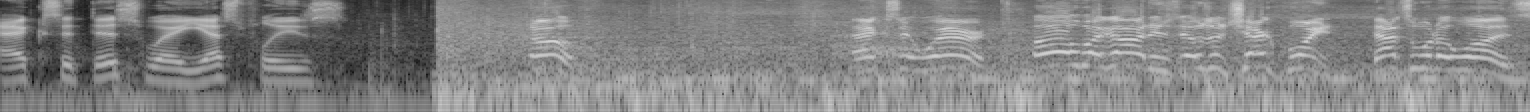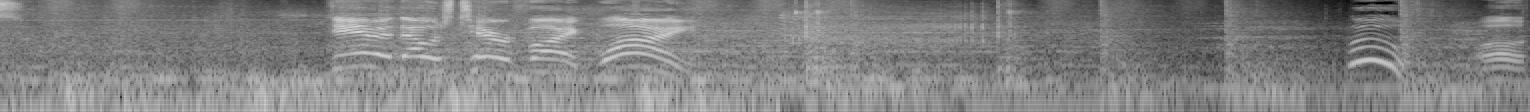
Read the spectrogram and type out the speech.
Exit this way. Yes, please. Oh! Exit where? Oh my god, it was a checkpoint. That's what it was. Damn it, that was terrifying. Why? Woo. Well,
